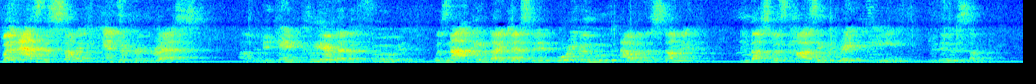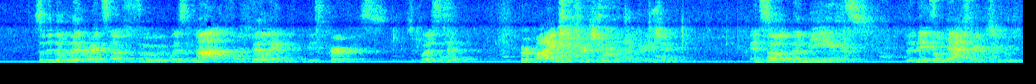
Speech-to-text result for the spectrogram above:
But as the stomach cancer progressed, um, it became clear that the food was not being digested or even moved out of the stomach, and thus was causing great pain within the stomach. So the deliverance of food was not fulfilling its purpose, which was to provide nutrition and hydration. And so the means, the nasal gastric tube,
